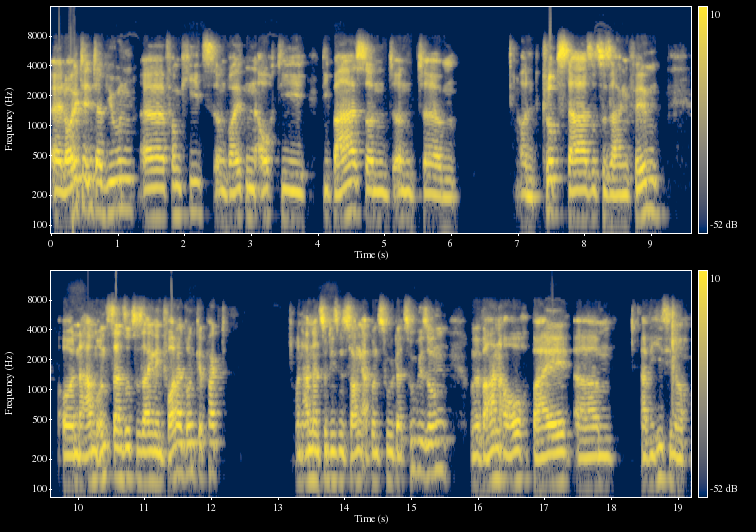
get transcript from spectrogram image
Leute interviewen vom Kiez und wollten auch die, die Bars und, und, ähm, und Clubs da sozusagen filmen und haben uns dann sozusagen in den Vordergrund gepackt und haben dann zu diesem Song ab und zu dazu gesungen. Und wir waren auch bei, ähm, ah, wie hieß sie noch?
